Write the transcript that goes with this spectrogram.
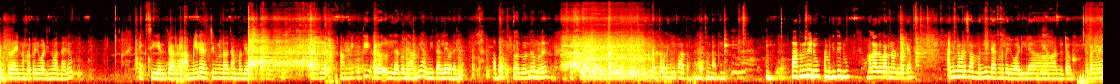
അടുത്തതായി നമ്മളെ പരിപാടി എന്ന് പറഞ്ഞാൽ മിക്സ് ചെയ്യാൻ ചാറാണ് അമ്മിയിൽ അരച്ചിട്ടുള്ള ചമ്മന്തിയാണ് നമുക്ക് അമ്മിക്കുട്ടി ഇവിടെ ഇല്ലാത്തതുകൊണ്ട് അമ്മി അമ്മി തള്ളി ഇവിടെ ഇല്ല. അപ്പം അതുകൊണ്ട് നമ്മൾ മിക്സ് ചെയ്യാൻ തുടങ്ങി പാത്രത്തിൽ വെച്ചുണ്ടാക്കൽ. ഉം. പാത്രം തരൂ അമ്മയ്ക്ക് തരൂ. നമുക്ക് അത് പറഞ്ഞു കൊടുക്കട്ടെ. അങ്ങനെ നമ്മുടെ ചമ്മന്തി ഉണ്ടാക്കുന്ന പരിപാടിയിലാണ് കേട്ടോ അപ്പം അങ്ങനെ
